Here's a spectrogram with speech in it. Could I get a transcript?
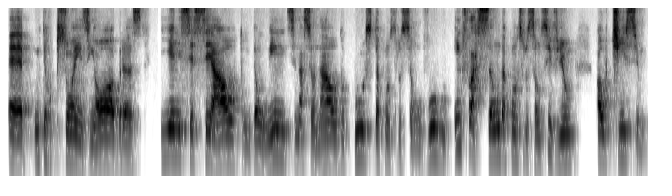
é, interrupções em obras, INCC alto, então o Índice Nacional do Custo da Construção, vulgo inflação da construção civil, altíssimo.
